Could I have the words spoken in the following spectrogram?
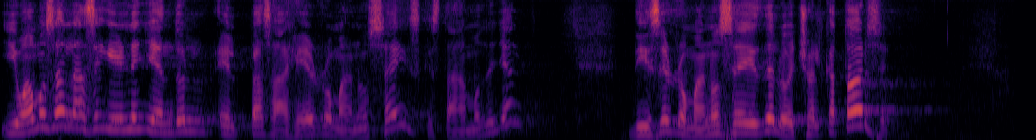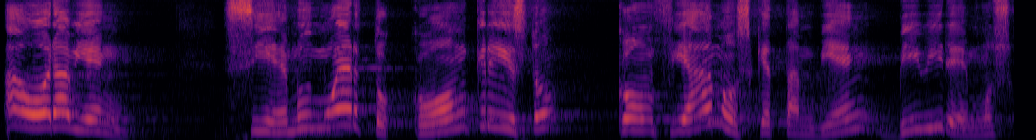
Y vamos a seguir leyendo el, pasaje de Romanos 6 que estábamos leyendo. Dice Romanos 6 del 8 al 14. Ahora bien, si hemos muerto con Cristo, confiamos que también viviremos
